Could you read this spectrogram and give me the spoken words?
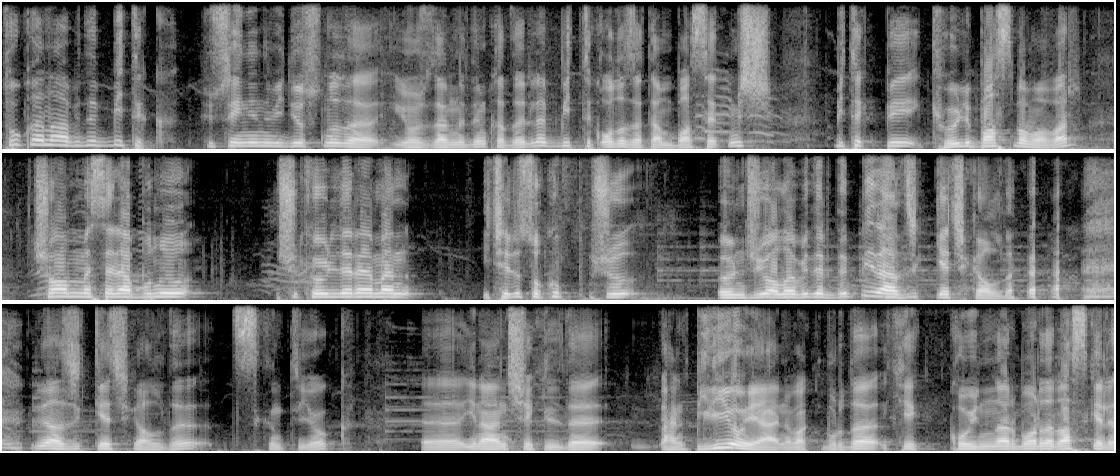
Tuğkan abi de bir tık Hüseyin'in videosunda da gözlemlediğim kadarıyla bir tık o da zaten bahsetmiş. Bir tık bir köylü basmama var. Şu an mesela bunu şu köylüleri hemen içeri sokup şu öncüyü alabilirdi. Birazcık geç kaldı. Birazcık geç kaldı. Sıkıntı yok. Ee, yine aynı şekilde yani biliyor yani. Bak buradaki koyunlar bu arada rastgele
